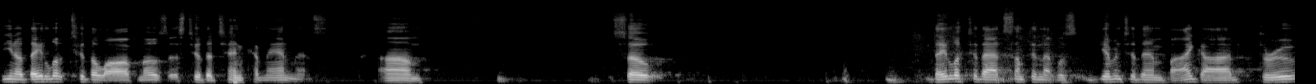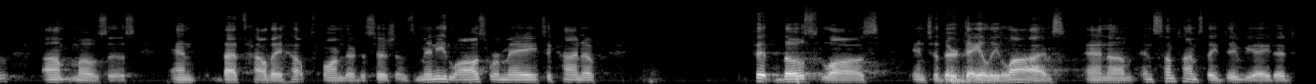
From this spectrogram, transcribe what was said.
you know, they looked to the law of Moses, to the Ten Commandments. Um, so they looked to that, something that was given to them by God through um, Moses and that's how they helped form their decisions. Many laws were made to kind of fit those laws into their daily lives, and, um, and sometimes they deviated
